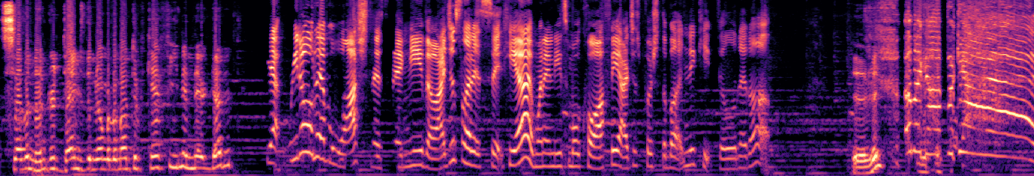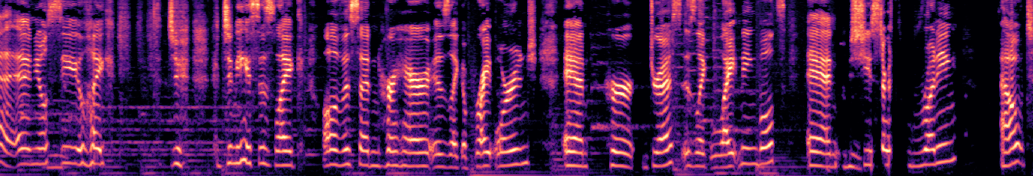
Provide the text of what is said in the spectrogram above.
700 times the normal amount of caffeine in there. Got it? Yeah, we don't ever wash this thing either. I just let it sit here and when it needs more coffee, I just push the button to keep filling it up. Alright. Oh my god, forget! And you'll see like J- Janice is like all of a sudden her hair is like a bright orange and her dress is like lightning bolts and mm-hmm. she starts running out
